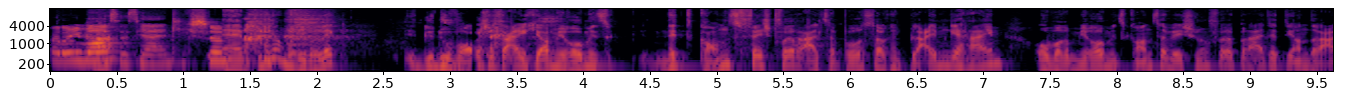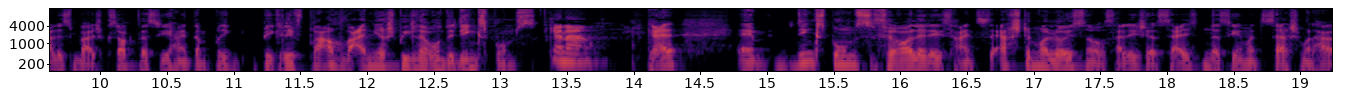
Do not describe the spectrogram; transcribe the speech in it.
Oder ich weiß es ja eigentlich schon. Ähm, ich habe mir überlegt, du, du weißt es eigentlich, ja, wir haben jetzt nicht ganz fest vorher, also ein paar Sachen bleiben geheim, aber wir haben jetzt ganz ein schon vorbereitet. Die andere alle zum Beispiel gesagt, dass ich heute einen Be- Begriff brauche, weil wir spielen eine Runde Dingsbums. genau. Gell? Ähm, Dingsbums für alle, die es das erste Mal lösen, aber es ist ja selten, dass jemand das erste Mal Herr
